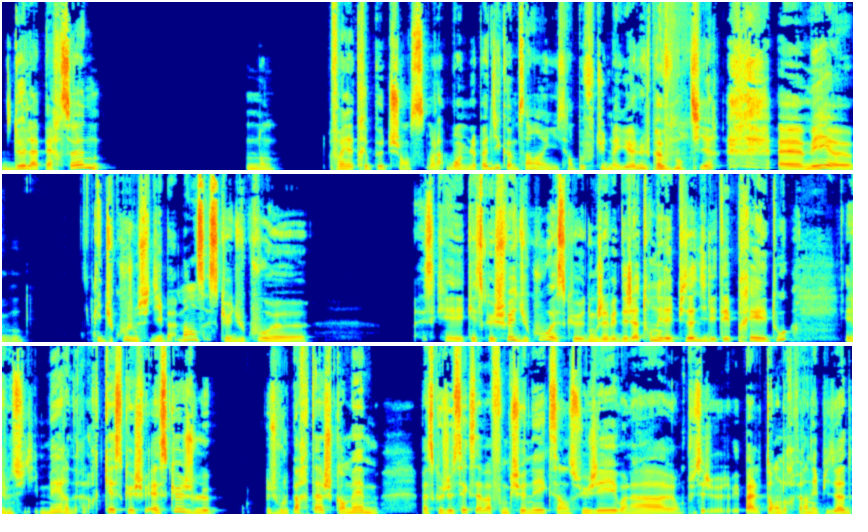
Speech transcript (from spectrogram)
de la personne, non. Enfin, il y a très peu de chance. Voilà. Bon, il me l'a pas dit comme ça, hein, il s'est un peu foutu de ma gueule, je vais pas vous mentir. Euh, mais euh, et du coup, je me suis dit bah mince, est-ce que du coup, euh... qu'est-ce que je fais du coup? Est-ce que donc j'avais déjà tourné l'épisode, il était prêt et tout, et je me suis dit merde. Alors qu'est-ce que je fais? Est-ce que je le je vous le partage quand même? Parce que je sais que ça va fonctionner, que c'est un sujet, voilà. En plus, j'avais pas le temps de refaire un épisode.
